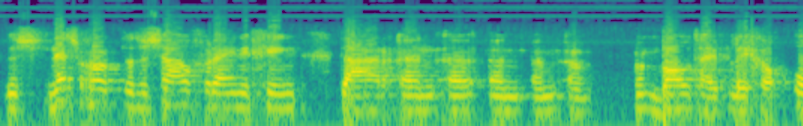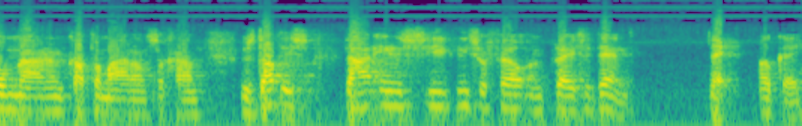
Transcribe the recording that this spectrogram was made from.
Dus net zo groot dat de zeilvereniging daar een, een, een, een, een boot heeft liggen om naar hun katamarans te gaan. Dus dat is, daarin zie ik niet zoveel een precedent. Nee, oké.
